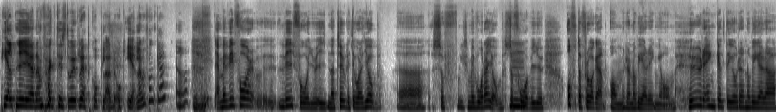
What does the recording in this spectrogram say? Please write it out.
Helt ny är den faktiskt och är rätt kopplad och elen funkar. Ja. Nej, men vi får, vi får ju i naturligt i vårt jobb eh, så liksom i våra jobb så får vi ju ofta frågan om renovering, om hur enkelt det är att renovera,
